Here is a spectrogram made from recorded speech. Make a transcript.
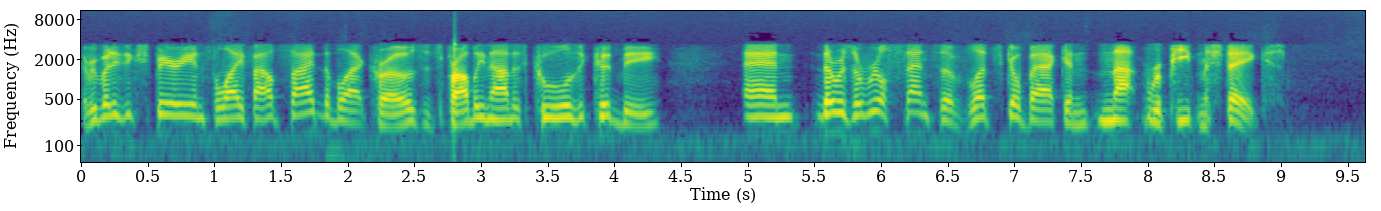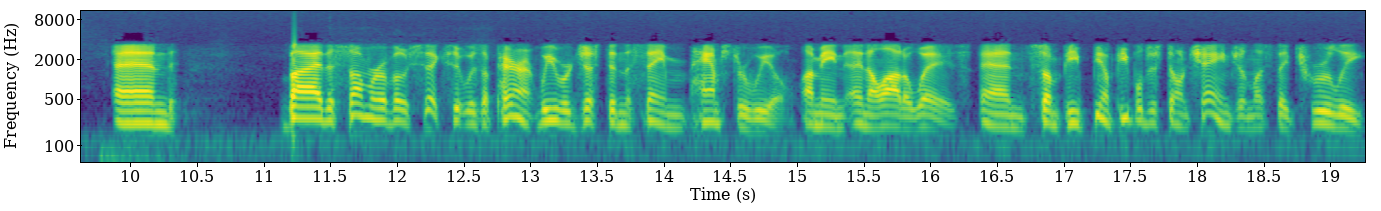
Everybody's experienced life outside the Black Crowes It's probably not as cool as it could be. And there was a real sense of let's go back and not repeat mistakes. And by the summer of 06, it was apparent we were just in the same hamster wheel. I mean, in a lot of ways. And some people, you know, people just don't change unless they truly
